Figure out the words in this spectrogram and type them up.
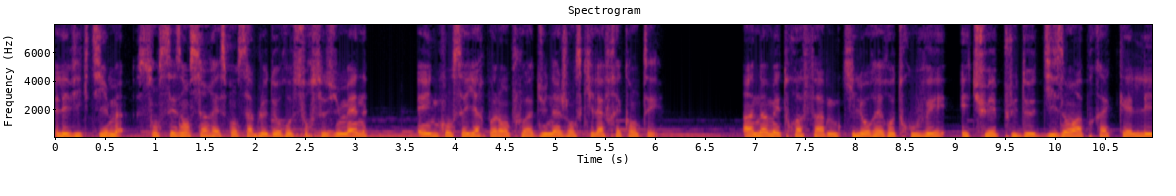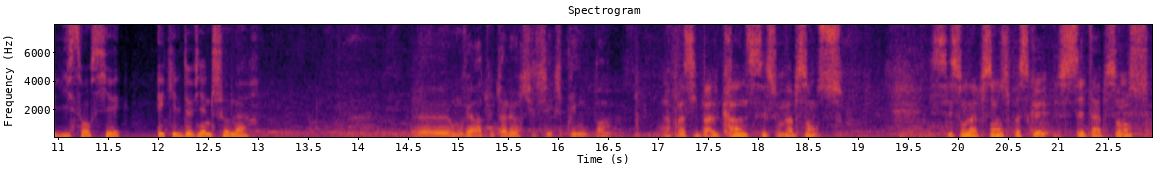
Les victimes sont ses anciens responsables de ressources humaines et une conseillère Pôle emploi d'une agence qu'il a fréquentée. Un homme et trois femmes qu'il aurait retrouvés et tués plus de dix ans après qu'elle les licenciés et qu'ils deviennent chômeurs. Euh, on verra tout à l'heure s'il s'exprime ou pas. La principale crainte, c'est son absence. C'est son absence parce que cette absence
